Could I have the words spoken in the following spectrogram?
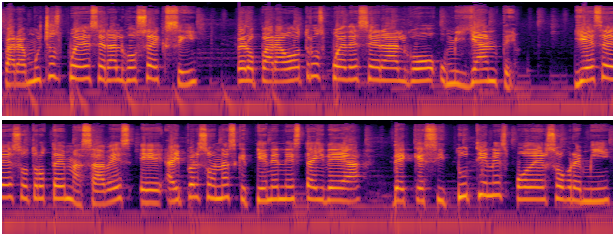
para muchos puede ser algo sexy, pero para otros puede ser algo humillante. Y ese es otro tema, ¿sabes? Eh, hay personas que tienen esta idea de que si tú tienes poder sobre mí,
